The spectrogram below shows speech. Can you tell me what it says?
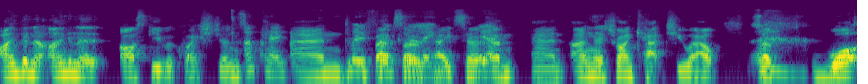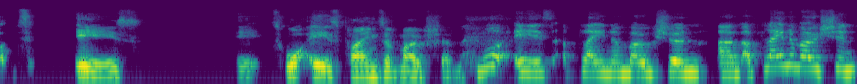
I'm gonna I'm gonna ask you the questions Okay. and Ready if that's okay. So, Yeah. um, and I'm to try and catch you out. So, what is it? What is planes of motion? what is a plane of motion? Um, a plane of motion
